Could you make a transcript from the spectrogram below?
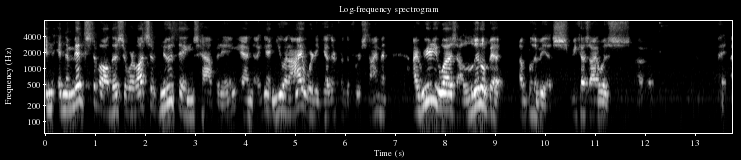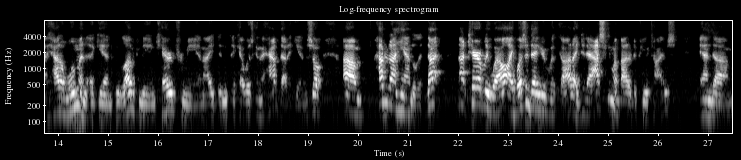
in, in the midst of all this, there were lots of new things happening. And again, you and I were together for the first time. And I really was a little bit oblivious because I was, uh, I, I had a woman again who loved me and cared for me. And I didn't think I was going to have that again. So, um, how did I handle it? Not, not terribly well. I wasn't angry with God. I did ask him about it a few times. And um,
